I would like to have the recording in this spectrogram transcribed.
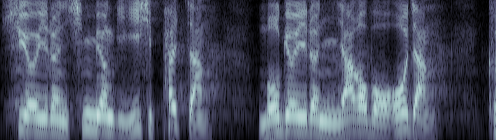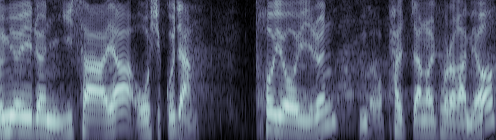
수요일은 신명기 28장, 목요일은 야고보 5장, 금요일은 이사야 59장, 토요일은 8장을 돌아가며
